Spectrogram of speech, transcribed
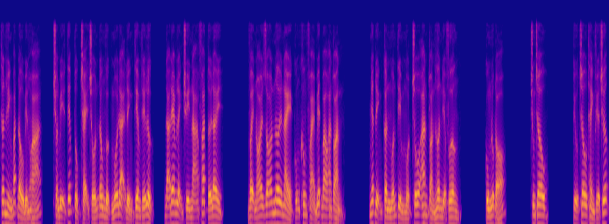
thân hình bắt đầu biến hóa, chuẩn bị tiếp tục chạy trốn đông vực mỗi đại đỉnh tiêm thế lực, đã đem lệnh truy nã phát tới đây. Vậy nói rõ nơi này cũng không phải biết bao an toàn. Nhất định cần muốn tìm một chỗ an toàn hơn địa phương. Cùng lúc đó, trung châu, cựu châu thành phía trước,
